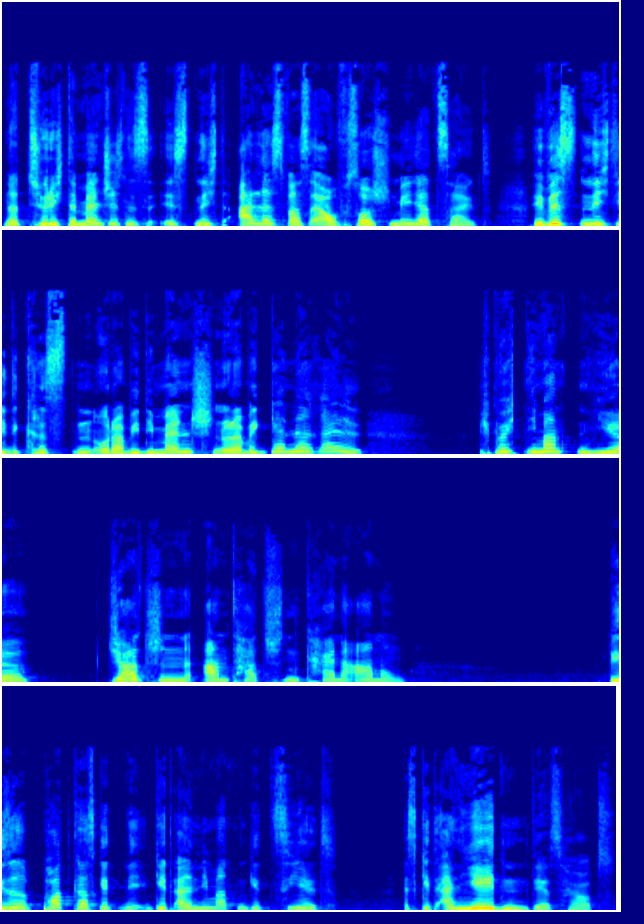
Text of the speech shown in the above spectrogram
Natürlich, der Mensch ist, nicht alles, was er auf Social Media zeigt. Wir wissen nicht, wie die Christen oder wie die Menschen oder wie generell. Ich möchte niemanden hier judgen, antatschen, keine Ahnung. Dieser Podcast geht, geht an niemanden gezielt. Es geht an jeden, der es hört.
